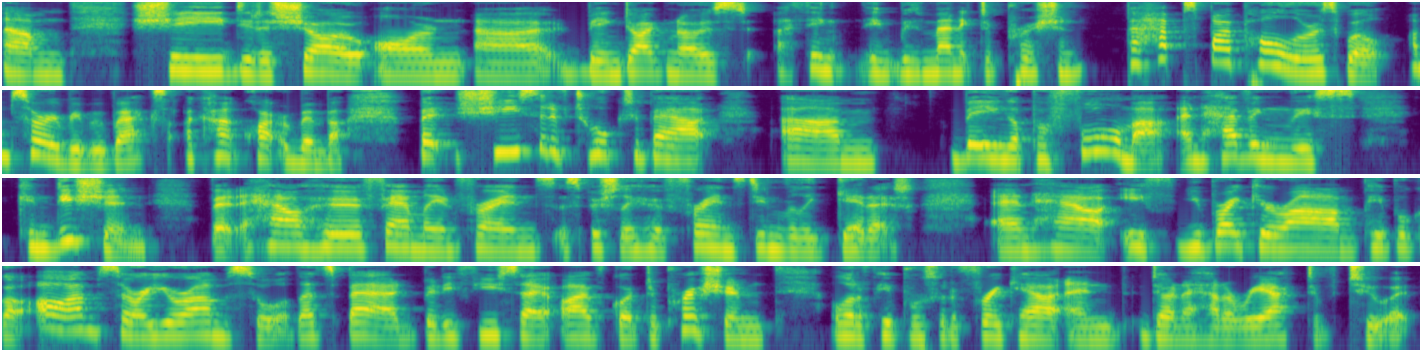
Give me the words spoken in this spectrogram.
Um, she did a show on uh, being diagnosed, I think, with manic depression, perhaps bipolar as well. I'm sorry, Ruby Wax, I can't quite remember, but she sort of talked about um, being a performer and having this condition, but how her family and friends, especially her friends, didn't really get it. And how if you break your arm, people go, Oh, I'm sorry, your arm's sore. That's bad. But if you say, I've got depression, a lot of people sort of freak out and don't know how to react to it.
